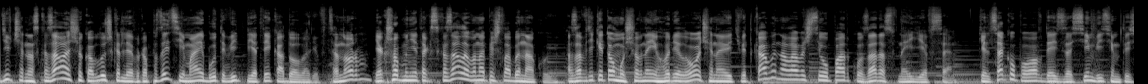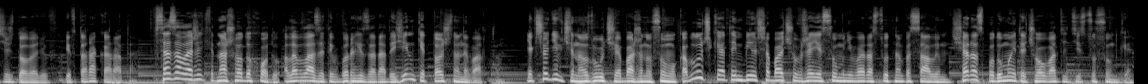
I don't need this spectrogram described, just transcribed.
Дівчина сказала, що каблучка для пропозиції має бути від 5к доларів. Це норм? Якщо б мені так сказали, вона пішла би накою. А завдяки тому, що в неї горіли очі навіть від кави на лавочці у парку, зараз в неї є все. Кільце купував десь за 7-8 тисяч доларів, півтора карата. Все залежить від нашого доходу, але влазити в борги заради жінки точно не варто. Якщо дівчина озвучує бажану суму каблучки, а тим більше бачу, вже є сумніви, раз тут написали. Ще раз подумайте, чого варті ці стосунки.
